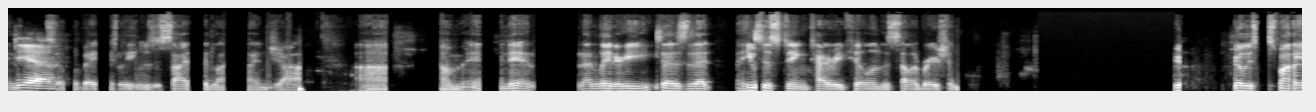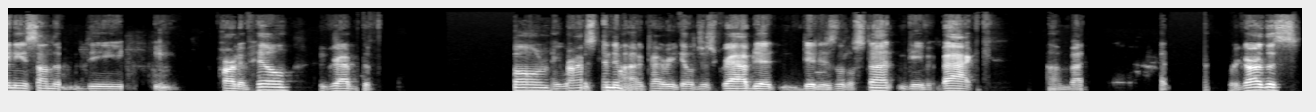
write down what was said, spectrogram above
And yeah. So basically, he loses a sideline job. Um, and, it, and later he says that he was assisting Tyreek Hill in the celebration fairly spontaneous on the the part of Hill, who grabbed the phone. He send him. Uh, Tyreek Hill just grabbed it, did his little stunt, gave it back. Um, but, regardless,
